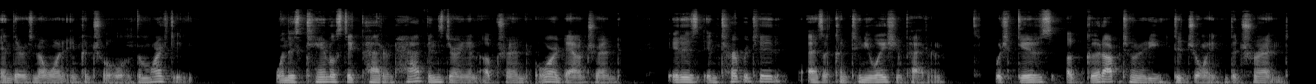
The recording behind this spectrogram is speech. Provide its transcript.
and there is no one in control of the market. When this candlestick pattern happens during an uptrend or a downtrend, it is interpreted as a continuation pattern, which gives a good opportunity to join the trend.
